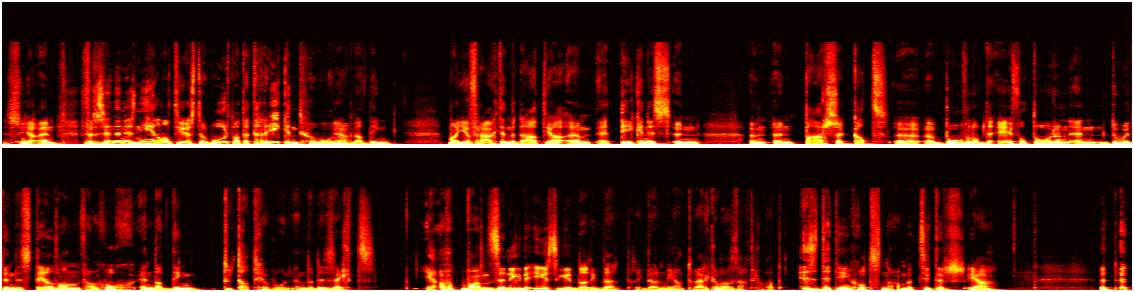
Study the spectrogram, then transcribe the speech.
Ja, en verzinnen is niet helemaal het juiste woord, want het rekent gewoon Ja. ook, dat ding. Maar je vraagt inderdaad, ja, het teken is een, een, een paarse kat eh, eh, bovenop de Eiffeltoren en doe het in de stijl van Van Gogh. En dat ding doet dat gewoon. En dat is echt ja, waanzinnig. De eerste keer dat ik, daar, dat ik daarmee aan het werken was, dacht ik, wat is dit in godsnaam? Het zit er, ja... Het, het,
